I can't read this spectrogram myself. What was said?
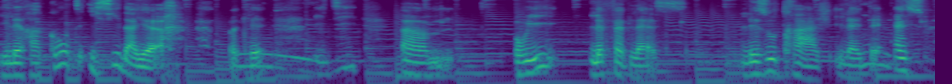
Il les raconte ici d'ailleurs. ok Il dit, euh, oui, les faiblesses, les outrages. Il a été insulté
